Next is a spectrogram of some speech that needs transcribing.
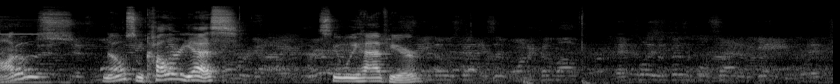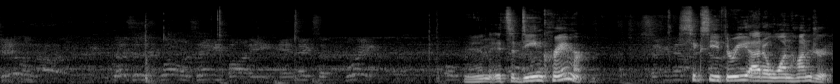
Autos? No, some color, yes. Let's see what we have here. And it's a Dean Kremer. 63 out of 100.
